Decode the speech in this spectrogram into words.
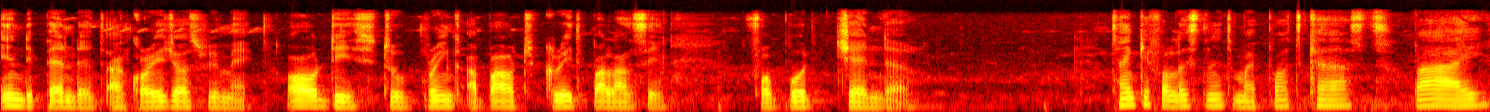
independent and courageous women. All this to bring about great balancing for both gender. Thank you for listening to my podcast. Bye.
